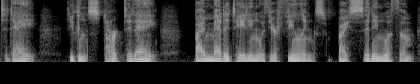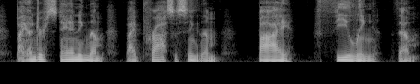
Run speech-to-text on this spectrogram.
today. You can start today by meditating with your feelings, by sitting with them, by understanding them, by processing them, by feeling them.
